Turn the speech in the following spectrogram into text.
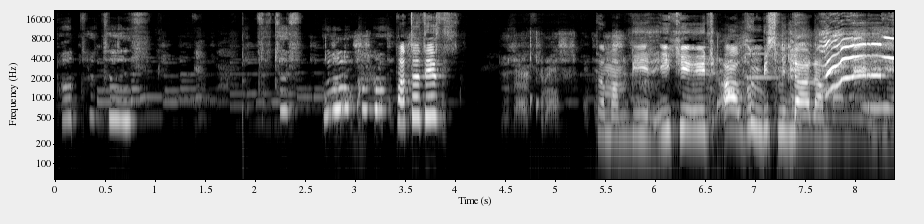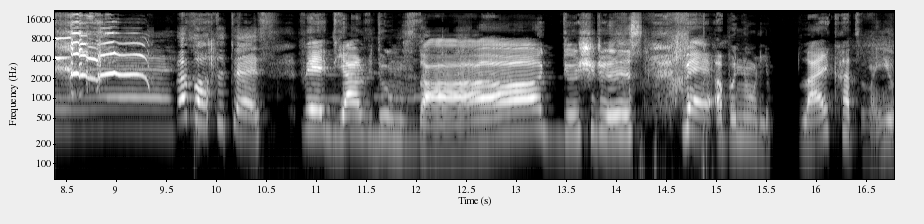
Patates. Patates. Patates. Döner Fransız patates. Tamam 1 2 3 aldım bismillahirrahmanirrahim. Ve patates. Ve diğer videomuzda görüşürüz. Ve abone olup like atmayı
